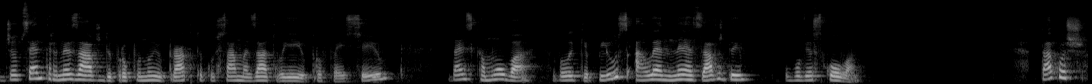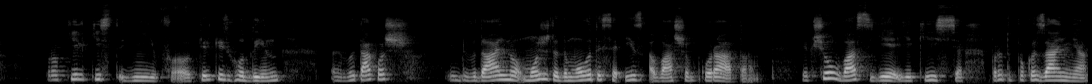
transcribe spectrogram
Джоб-центр не завжди пропонує практику саме за твоєю професією. Данська мова великий плюс, але не завжди обов'язкова. Також про кількість днів, е, кількість годин е, ви також індивідуально можете домовитися із вашим куратором. Якщо у вас є якісь протипоказання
